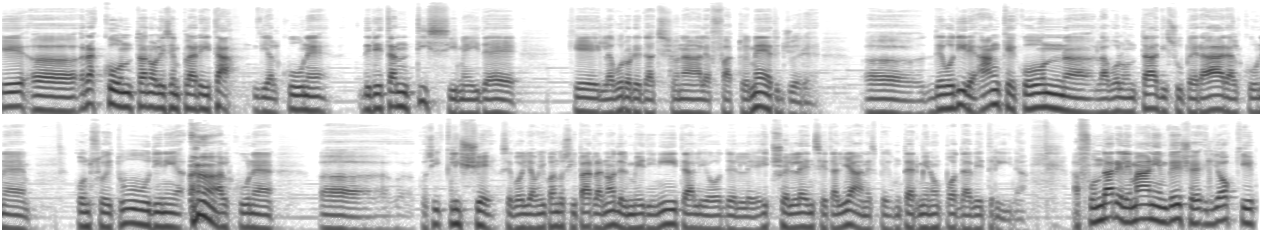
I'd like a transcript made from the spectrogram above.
che uh, raccontano l'esemplarità di alcune delle tantissime idee che il lavoro redazionale ha fatto emergere eh, devo dire anche con la volontà di superare alcune consuetudini, alcune uh, così cliché, se vogliamo, di quando si parla no, del Made in Italy o delle eccellenze italiane, un termine un po' da vetrina. Affondare le mani invece, gli occhi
